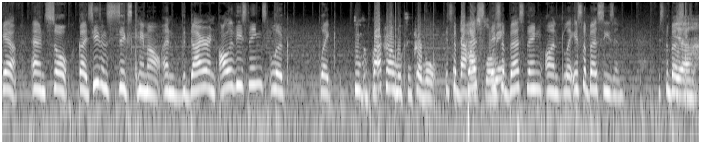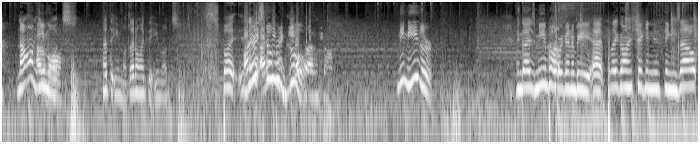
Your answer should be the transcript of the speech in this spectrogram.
Yeah, and so guys season 6 came out and the dire and all of these things look like Dude, the background looks incredible. it's the the best it's the best thing on like it's the best season. It's the best Yeah. season. Not on Out of all. emotes. Not the emotes. I don't like the emotes. But they're I still pretty cool. the item shop. Me neither. And guys, me and Paul are gonna be at playgrounds checking these things out.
